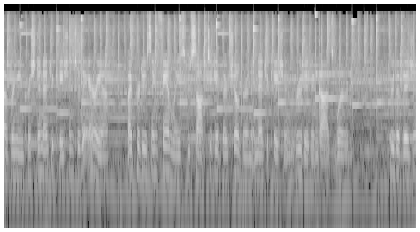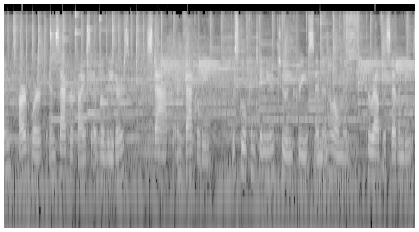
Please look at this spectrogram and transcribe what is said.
of bringing Christian education to the area by producing families who sought to give their children an education rooted in God's Word. Through the vision, hard work, and sacrifice of the leaders, staff, and faculty, the school continued to increase in enrollment throughout the 70s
